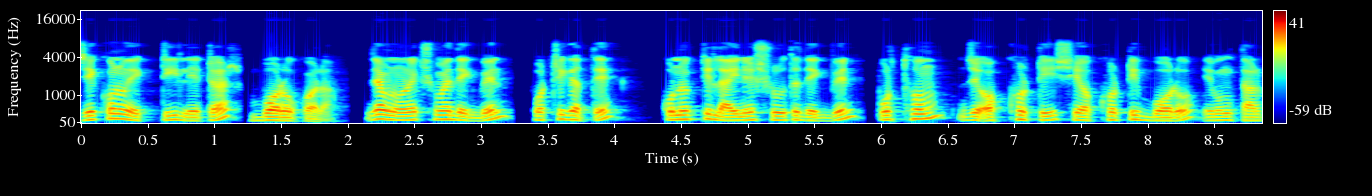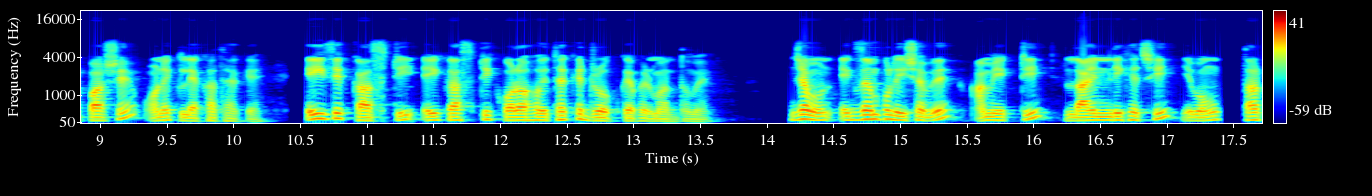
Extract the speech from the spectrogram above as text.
যে কোনো একটি লেটার বড় করা। যেমন অনেক সময় দেখবেন পত্রিকাতে কোনো একটি লাইনের শুরুতে দেখবেন প্রথম যে অক্ষরটি, সে অক্ষরটি বড় এবং তার পাশে অনেক লেখা থাকে। এই যে কাজটি, এই কাজটি করা হয়ে থাকে ড্রপ ক্যাপের মাধ্যমে। যেমন এক্সাম্পল হিসাবে আমি একটি লাইন লিখেছি এবং তার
